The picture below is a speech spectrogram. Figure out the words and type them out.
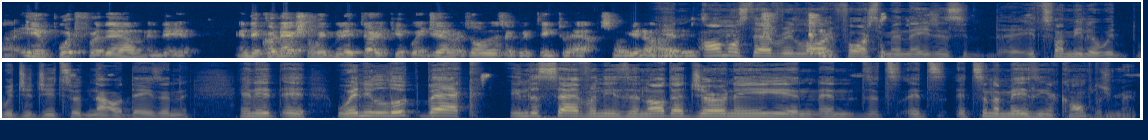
uh, input for them. And the, and the connection with military people in general is always a good thing to have. So you know how it is. almost every law enforcement agency it's familiar with with jiu-jitsu nowadays and and it, it when you look back in the 70s and all that journey and and it's it's it's an amazing accomplishment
